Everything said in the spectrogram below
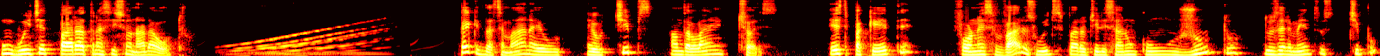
um widget para transicionar a outro. Pack da semana é o, é o Chips Underline Choice. Este paquete fornece vários widgets para utilizar um conjunto dos elementos tipo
